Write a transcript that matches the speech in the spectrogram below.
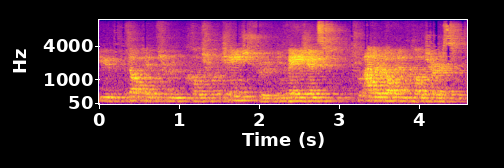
You adopt it through cultural change, through invasions, through other dominant cultures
